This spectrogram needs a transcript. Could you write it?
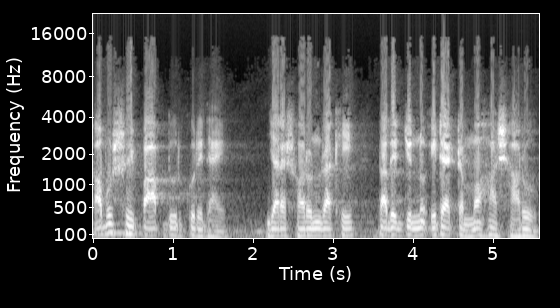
অবশ্যই পাপ দূর করে দেয় যারা স্মরণ রাখে তাদের জন্য এটা একটা মহা স্মারক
